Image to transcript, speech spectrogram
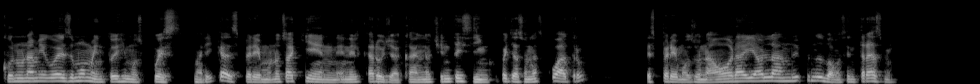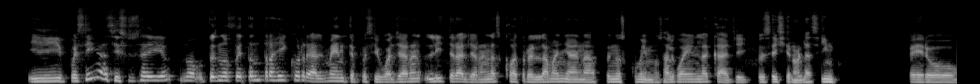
Con un amigo de ese momento dijimos, pues, marica, esperémonos aquí en, en el Carulla, acá en el 85, pues ya son las 4, esperemos una hora ahí hablando y pues nos vamos en Trasmi. Y pues sí, así sucedió. No, pues no fue tan trágico realmente, pues igual ya eran, literal, ya eran las 4 de la mañana, pues nos comimos algo ahí en la calle y pues se hicieron las 5. Pero,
